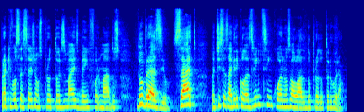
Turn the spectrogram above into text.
para que vocês sejam os produtores mais bem informados do Brasil, certo? Notícias Agrícolas 25 anos ao lado do produtor rural.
